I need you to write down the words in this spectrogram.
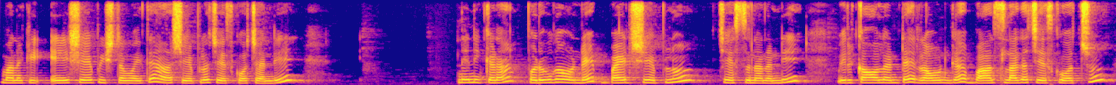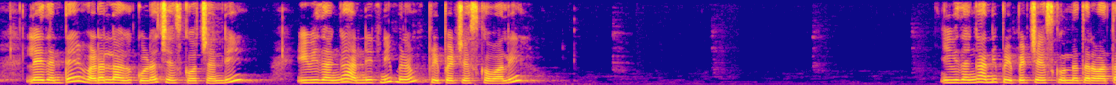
మనకి ఏ షేప్ ఇష్టమైతే ఆ షేప్లో చేసుకోవచ్చండి. నేను ఇక్కడ పొడవుగా ఉండే బయట షేప్లో చేస్తున్నానండి. మీరు కావాలంటే రౌండ్గా బాల్స్ లాగా చేసుకోవచ్చు లేదంటే వడల్లాగా కూడా చేసుకోవచ్చండి. ఈ విధంగా అన్నిటినీ మనం ప్రిపేర్ చేసుకోవాలి. ఈ విధంగా అన్నీ ప్రిపేర్ చేసుకున్న తర్వాత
